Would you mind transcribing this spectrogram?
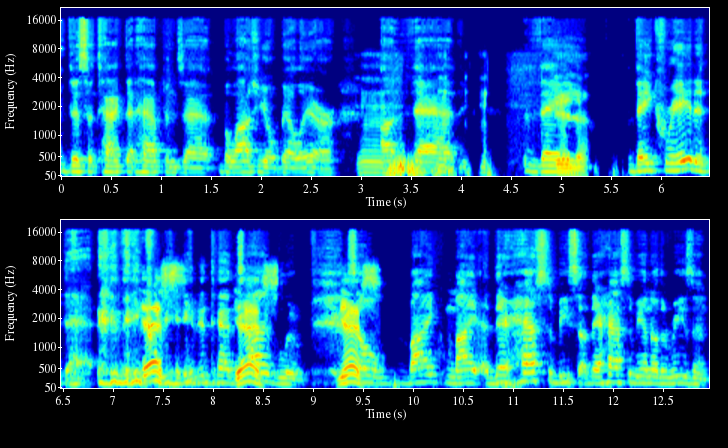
this attack that happens at Bellagio Bel Air, uh, that they Yeah. They created that they Yes. created that Yes. time loop. yes. So my my there has to be some there has to be another reason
